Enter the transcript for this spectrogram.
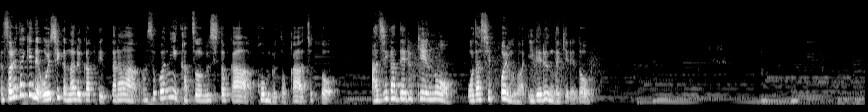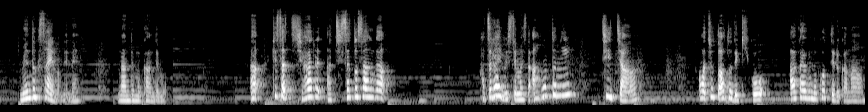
な。それだけで美味しくなるかって言ったら、そこに鰹節とか昆布とか、ちょっと味が出る系のお出汁っぽいものは入れるんだけれど、めんどくさいのでね。何でもかんでも。あ、今朝、千春、あ、千里さんが、初ライブしてました。あ、本当に？ちーちゃん？あ、ちょっと後で聞こう。アーカイブ残ってるかな？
